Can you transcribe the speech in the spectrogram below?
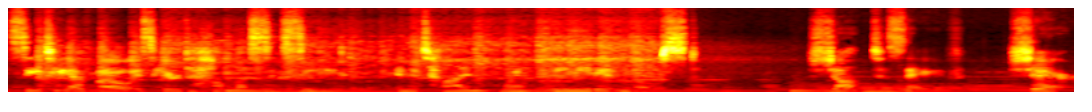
CTFO is here to help us succeed in a time when we need it most. Shop to save, share.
